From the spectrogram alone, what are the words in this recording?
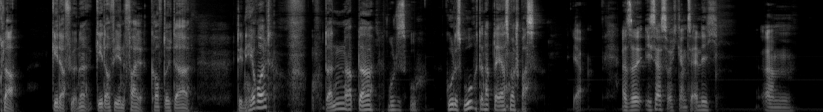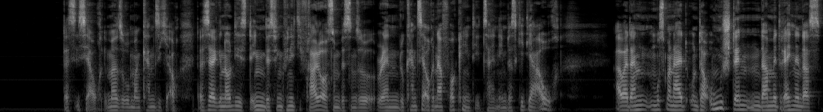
Klar, geh dafür, ne? Geht auf jeden Fall. Kauft euch da den Herold und dann habt ihr. Gutes Buch. Gutes Buch, dann habt ihr erstmal Spaß. Ja. Also ich sag's euch ganz ehrlich, ähm, das ist ja auch immer so, man kann sich auch, das ist ja genau dieses Ding, deswegen finde ich die Frage auch so ein bisschen so random. Du kannst ja auch in der Vorklinik die Zeit nehmen, das geht ja auch. Aber dann muss man halt unter Umständen damit rechnen, dass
